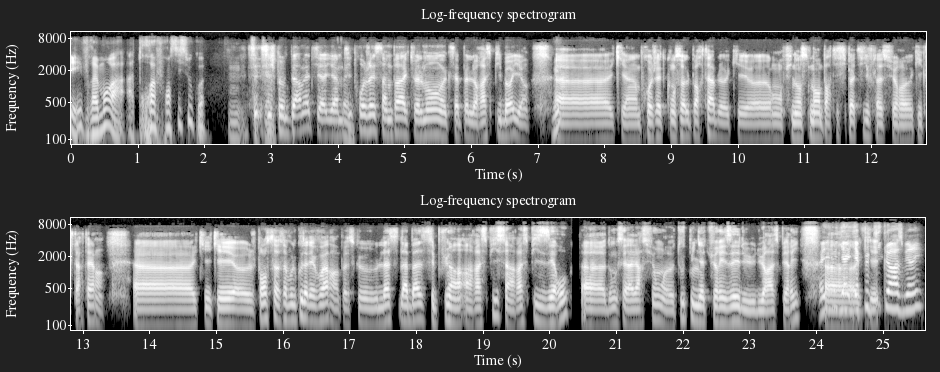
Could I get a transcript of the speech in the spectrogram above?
et vraiment à, à 3 francs 6 sous quoi. Mm, Si, je peux me permettre, il y a, il y a un Ouais. petit projet sympa actuellement euh, qui s'appelle le Raspi Boy, euh, qui est un projet de console portable qui est euh, en financement participatif là sur euh, Kickstarter, euh, qui, qui est, euh, je pense, que ça, ça vaut le coup d'aller voir hein, parce que là, la base c'est plus un, un Raspi, c'est un Raspi 0, euh, donc c'est la version euh, toute miniaturisée du, du Raspberry. Il y a, y y plus est- petit que le Raspberry?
